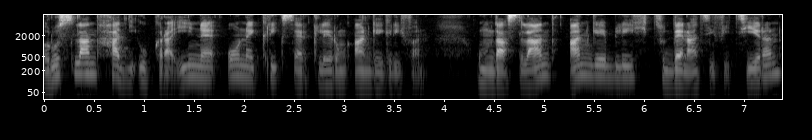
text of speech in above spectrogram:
Russland hat die Ukraine ohne Kriegserklärung angegriffen um das Land angeblich zu denazifizieren,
